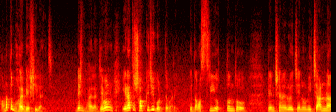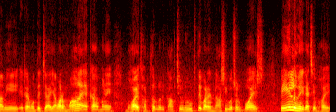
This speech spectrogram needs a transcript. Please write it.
আমার তো ভয় বেশি লাগছে। বেশ ভয় লাগছে এবং এরা তো সব কিছুই করতে পারে। কিন্তু আমার স্ত্রী অত্যন্ত টেনশানে রয়েছেন, উনি চান না আমি এটার মধ্যে যাই। আমার মা একা মানে ভয়ে থরথর করে কাঁপছে, উনি উঠতে পারেন না, আশি বছর বয়স, পেল হয়ে গেছে ভয়ে।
